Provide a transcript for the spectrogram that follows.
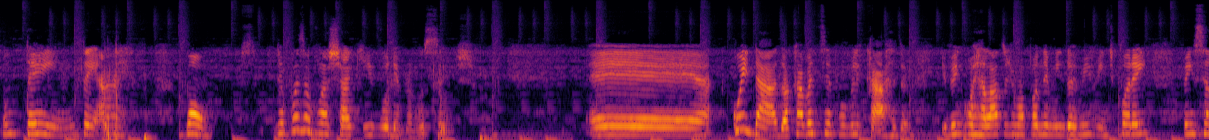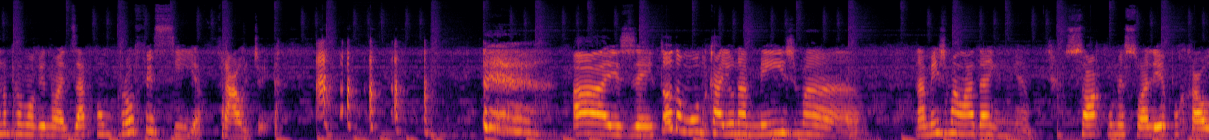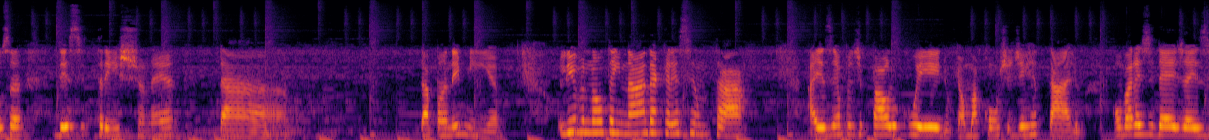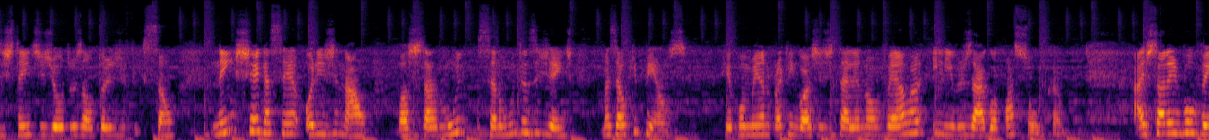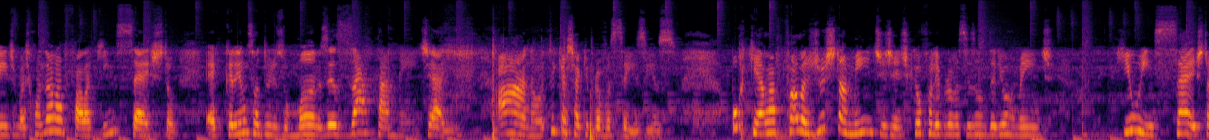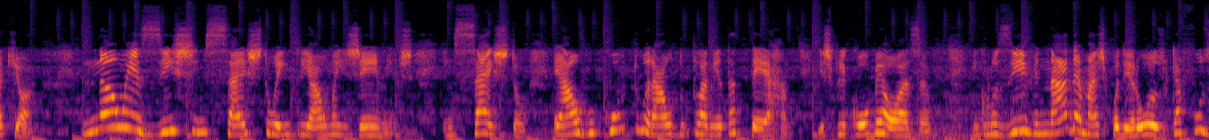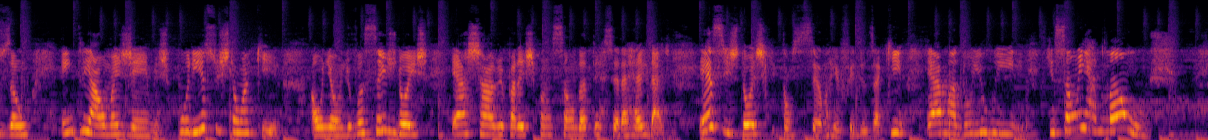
Não tem, não tem. Ai. Bom, depois eu vou achar aqui e vou ler para vocês. É... Cuidado, acaba de ser publicado e vem com relato de uma pandemia em 2020, porém vem sendo promovido no WhatsApp como profecia, fraude. Ai, gente, todo mundo caiu na mesma na mesma ladainha. Só começou a ler por causa desse trecho, né, da da pandemia. O livro não tem nada a acrescentar. A exemplo de Paulo Coelho, que é uma concha de retalho, com várias ideias já existentes de outros autores de ficção, nem chega a ser original, Posso estar muito, sendo muito exigente, mas é o que penso. Recomendo para quem gosta de telenovela e livros Água com Açúcar. A história é envolvente, mas quando ela fala que incesto é crença dos humanos, exatamente é aí. Ah, não, eu tenho que achar aqui para vocês isso. Porque ela fala justamente, gente, que eu falei para vocês anteriormente, que o incesto aqui, ó, não existe incesto entre almas gêmeas. Incesto é algo cultural do planeta Terra, explicou Beosa. Inclusive, nada é mais poderoso que a fusão entre almas gêmeas. Por isso estão aqui. A união de vocês dois é a chave para a expansão da terceira realidade. Esses dois que estão sendo referidos aqui é a Madu e o Willy, que são irmãos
